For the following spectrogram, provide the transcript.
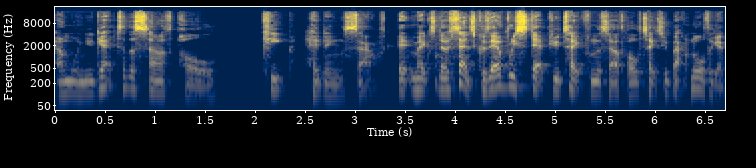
And when you get to the South Pole, keep heading south. It makes no sense because every step you take from the South Pole takes you back north again.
